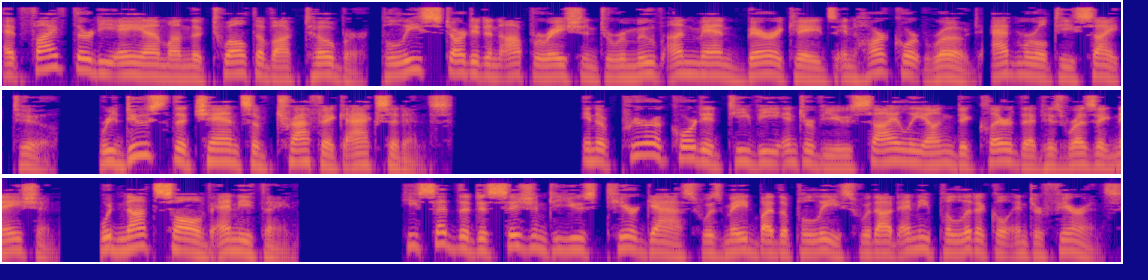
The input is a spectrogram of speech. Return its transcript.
At 5.30 am on 12 October, police started an operation to remove unmanned barricades in Harcourt Road Admiralty site to "...reduce the chance of traffic accidents." In a pre-recorded TV interview CY Leung declared that his resignation, "...would not solve anything." He said the decision to use tear gas was made by the police without any political interference.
